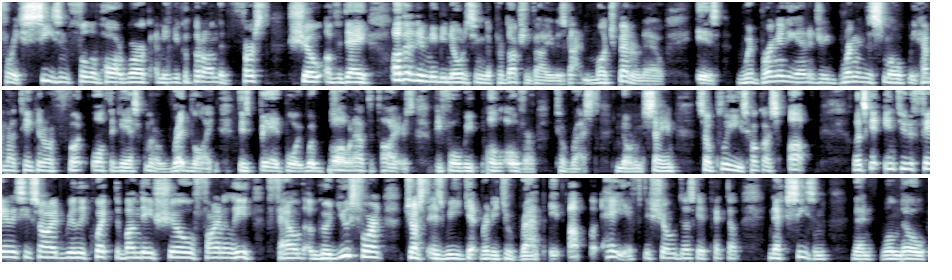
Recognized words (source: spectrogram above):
for a season full of hard work. I mean, you could put on the first show of the day, other than maybe noticing the production value has gotten much better now, is we're bringing the energy, bringing the smoke. We have not taken our foot off the gas. I'm going to redline this bad boy. We're blowing out the tires before we pull over to rest. Know what I'm saying? So please hook us up Let's get into the fantasy side really quick. The Monday show finally found a good use for it just as we get ready to wrap it up. But hey, if the show does get picked up next season, then we'll know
